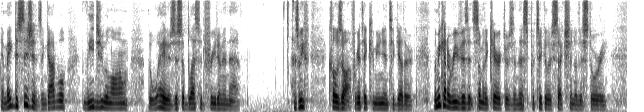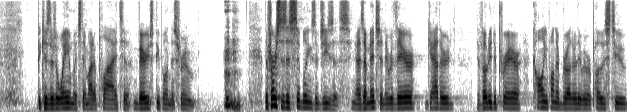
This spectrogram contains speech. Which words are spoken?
and make decisions, and God will lead you along the way. There's just a blessed freedom in that. As we close off, we're going to take communion together. Let me kind of revisit some of the characters in this particular section of the story because there's a way in which they might apply to various people in this room. the first is the siblings of Jesus. As I mentioned, they were there, gathered, devoted to prayer, calling upon their brother they were opposed to.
